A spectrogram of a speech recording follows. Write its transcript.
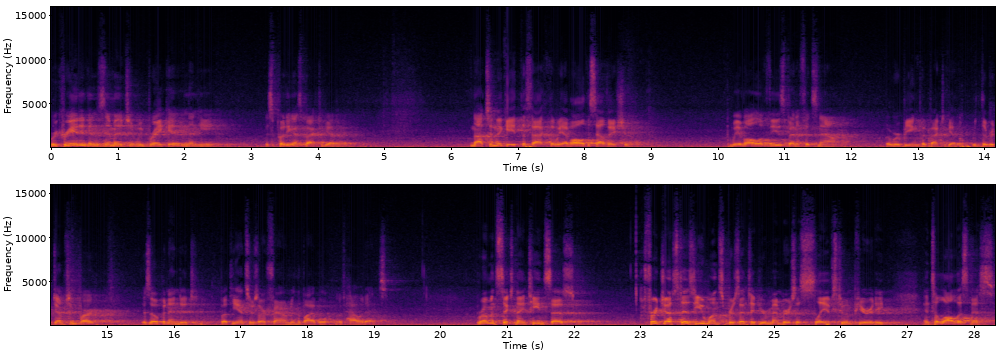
We're created in His image and we break it, and then He is putting us back together. Not to negate the fact that we have all the salvation, we have all of these benefits now, but we're being put back together. The redemption part is open ended, but the answers are found in the Bible of how it ends. Romans 6:19 says, "For just as you once presented your members as slaves to impurity and to lawlessness,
